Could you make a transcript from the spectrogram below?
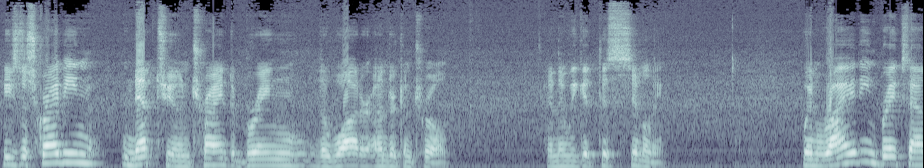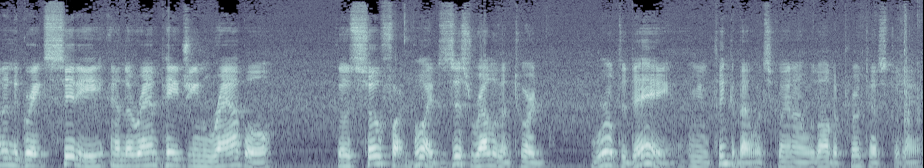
He's describing Neptune trying to bring the water under control. And then we get this simile. When rioting breaks out in a great city and the rampaging rabble goes so far, boy, is this relevant to our world today? I mean, think about what's going on with all the protests today.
